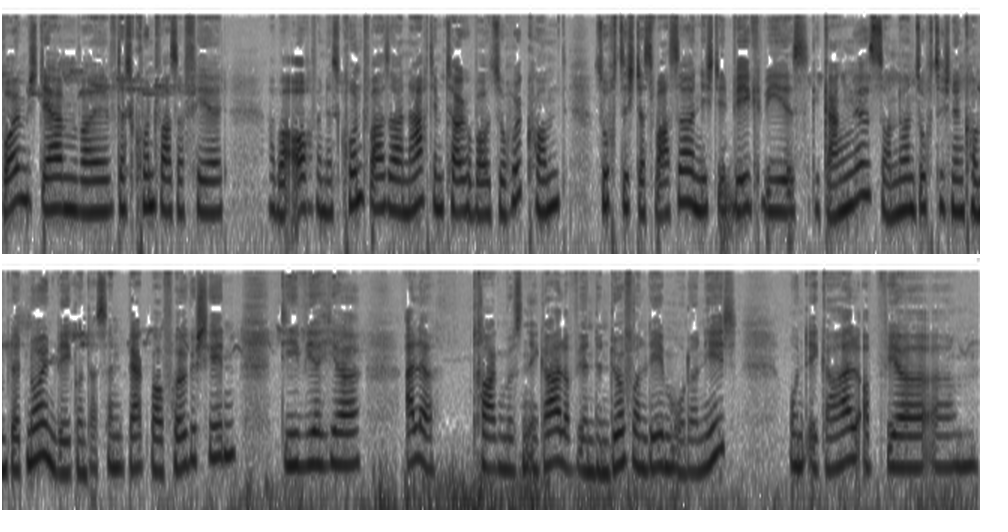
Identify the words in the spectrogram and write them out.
Bäume sterben, weil das Grundwasser fehlt. Aber auch wenn das Grundwasser nach dem Tagebau zurückkommt, sucht sich das Wasser nicht den Weg, wie es gegangen ist, sondern sucht sich einen komplett neuen Weg. Und das sind Bergbaufolgeschäden, die wir hier alle tragen müssen, egal ob wir in den Dörfern leben oder nicht. Und egal, ob wir ähm,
